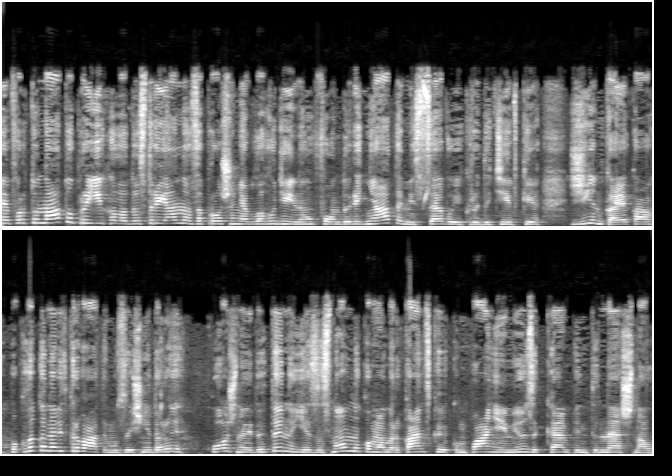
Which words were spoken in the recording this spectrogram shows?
Констанція Фортунато приїхала до Стриян на запрошення благодійного фонду рідня та місцевої кредитівки. Жінка, яка покликана відкривати музичні дари кожної дитини, є засновником американської компанії Music Camp International.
